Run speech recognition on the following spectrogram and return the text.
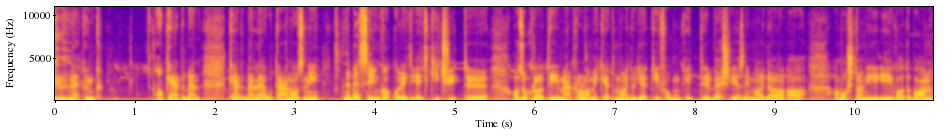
nekünk a kertben, kertben leutánozni. De beszéljünk akkor egy, egy kicsit azokról a témákról, amiket majd ugye ki fogunk itt vesézni majd a, a, a mostani évadban.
